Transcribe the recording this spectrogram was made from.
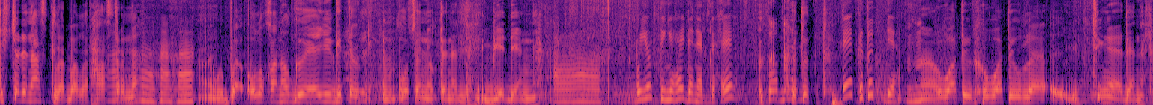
Üstleri nastılar balar hastırına. Ulu yoktan elde. Bir denge. Aa, bu yıl dinge hey denerdi. E, Kıtıt. E, kıtıt diye. Huvatır, huvatır ula tine denir.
